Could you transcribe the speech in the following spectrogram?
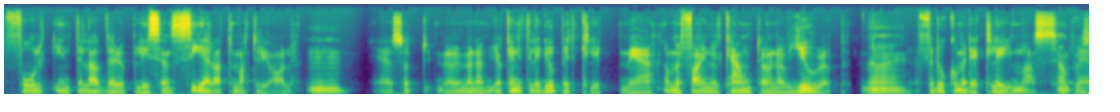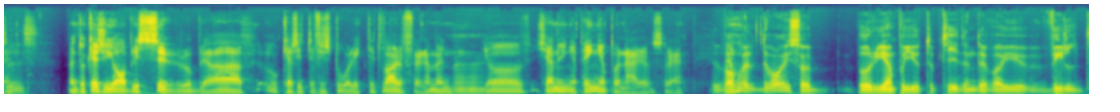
folk inte laddar upp licensierat material. Mm. Eh, Så att, jag, menar, jag kan inte lägga upp ett klipp med, ja, med Final Countdown of Europe, Nej, för då kommer det claimas. ja precis. Men då kanske jag blir sur och, blir, och kanske inte förstår riktigt varför. Nej, men Nej. jag tjänar ju inga pengar på den här och sådär. Det var, Men- väl, det var ju så början på YouTube-tiden, det var ju vild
